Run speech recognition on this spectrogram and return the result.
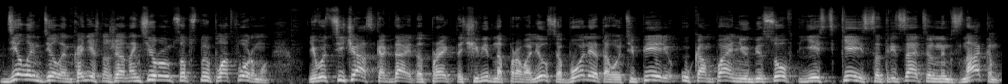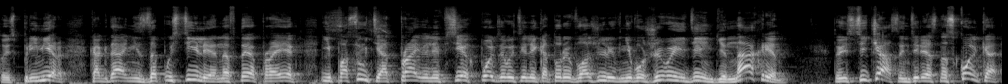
делаем, делаем, конечно же, анонсируем собственную платформу. И вот сейчас, когда этот проект очевидно провалился, более того, теперь у компании Ubisoft есть кейс с отрицательным знаком, то есть пример, когда они запустили NFT проект и по сути отправили всех пользователей, которые вложили в него живые деньги нахрен, то есть сейчас интересно, сколько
